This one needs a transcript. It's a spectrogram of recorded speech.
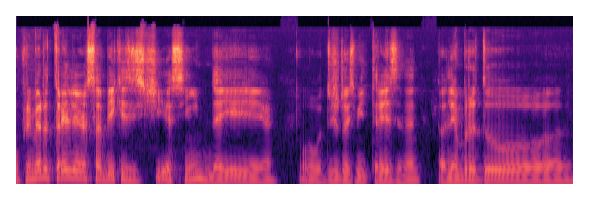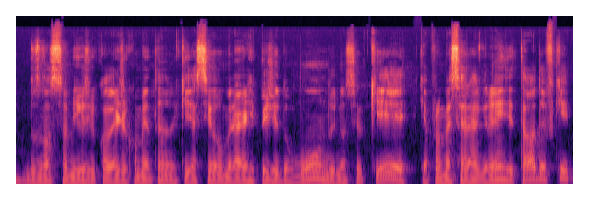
O primeiro trailer eu sabia que existia, assim, daí o de 2013, né? Eu lembro do, dos nossos amigos de colégio comentando que ia ser o melhor RPG do mundo e não sei o que, que a promessa era grande e tal. Daí eu fiquei,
